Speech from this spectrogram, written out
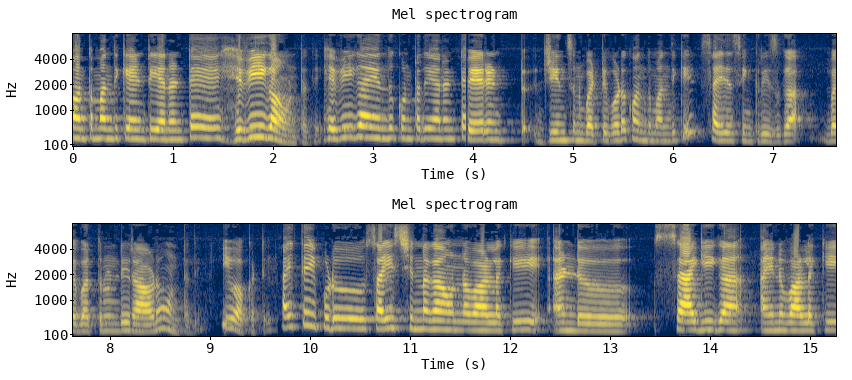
కొంతమందికి ఏంటి అని అంటే హెవీగా ఉంటుంది. హెవీగా ఎందుకు ఉంటుంది అని అంటే పేరెంట్ జీన్స్ని బట్టి కూడా కొంతమందికి సైజెస్ ఇంక్రీజ్గా బై బర్త్ నుండి రావడం ఉంటుంది. ఇవి ఒకటి. అయితే ఇప్పుడు సైజ్ చిన్నగా ఉన్న వాళ్ళకి అండ్ సాగీగా అయిన వాళ్ళకి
